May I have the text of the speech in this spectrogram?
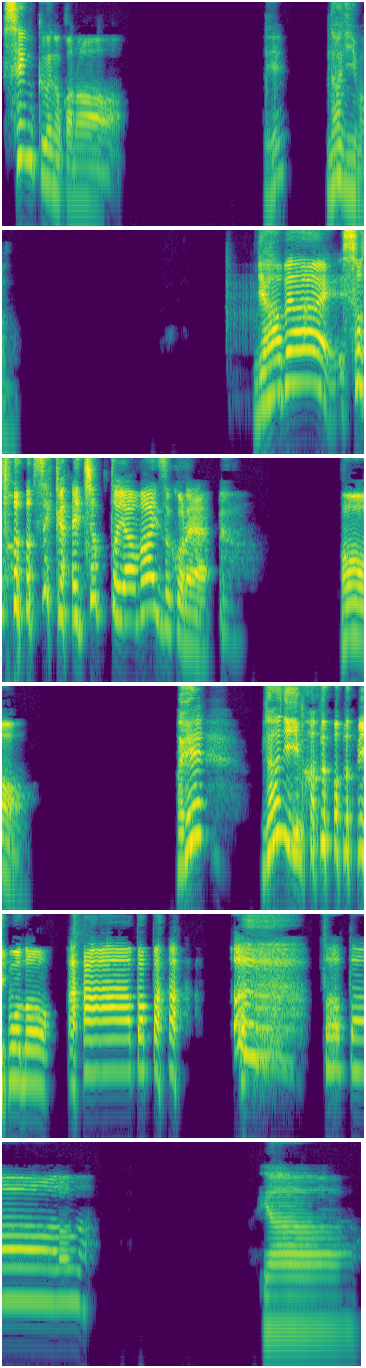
千空のかな？え？何今の？やばい外の世界ちょっとやばいぞ、これ。うん。え？何今の乗り物？あはー、パパ。パパいやー。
